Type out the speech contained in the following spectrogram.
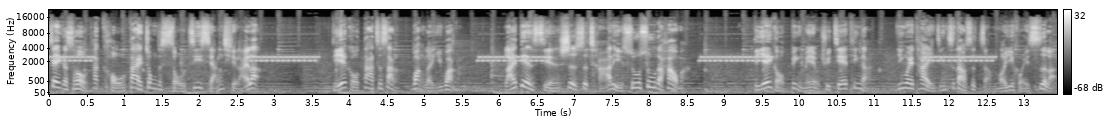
这个时候，他口袋中的手机响起来了。蝶狗大致上望了一望，来电显示是查理叔叔的号码。蝶狗并没有去接听啊，因为他已经知道是怎么一回事了。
